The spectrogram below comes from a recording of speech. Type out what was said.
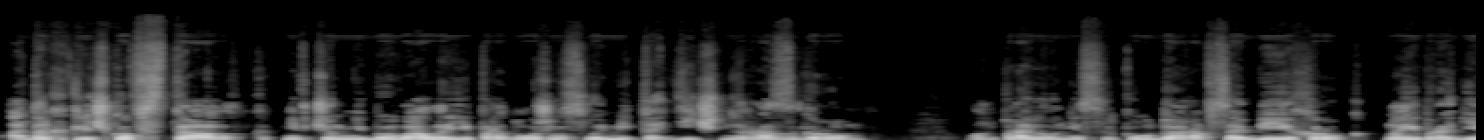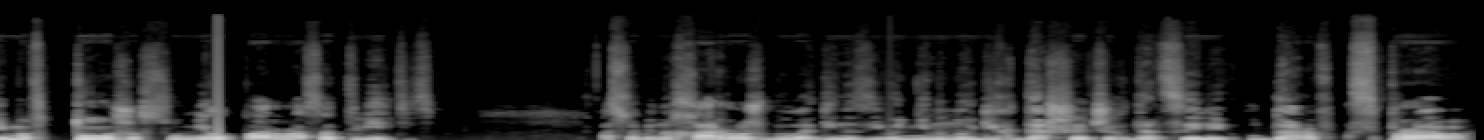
Однако Кличков встал, как ни в чем не бывало, и продолжил свой методичный разгром. Он провел несколько ударов с обеих рук, но Ибрагимов тоже сумел пару раз ответить. Особенно хорош был один из его немногих дошедших до цели ударов справа.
